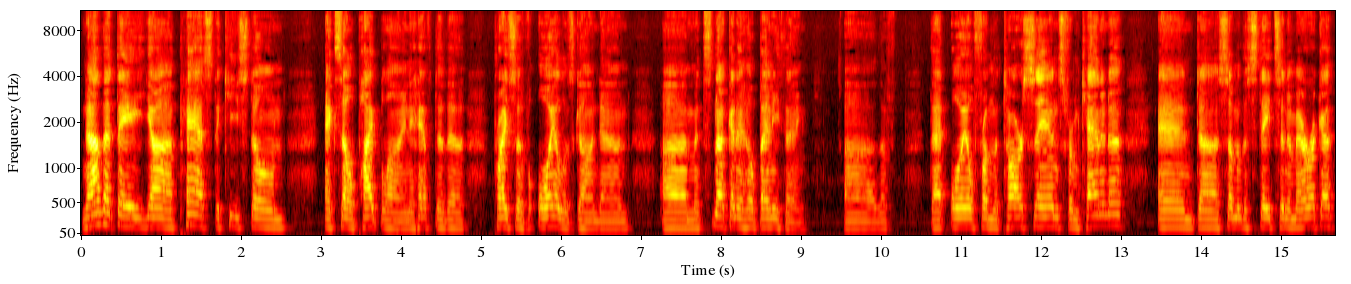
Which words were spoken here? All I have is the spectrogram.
Now that they uh, passed the Keystone XL pipeline after the price of oil has gone down, um, it's not going to help anything. Uh, the, that oil from the tar sands from Canada and uh, some of the states in America,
